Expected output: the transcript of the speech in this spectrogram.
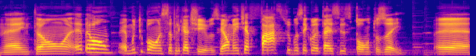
Né? Então é bom, é muito bom esses aplicativos. Realmente é fácil você coletar esses pontos aí. É,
